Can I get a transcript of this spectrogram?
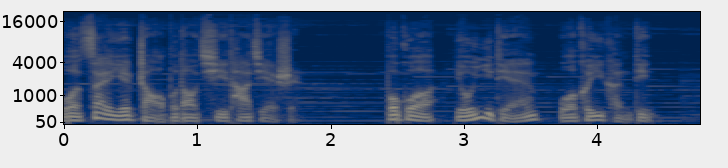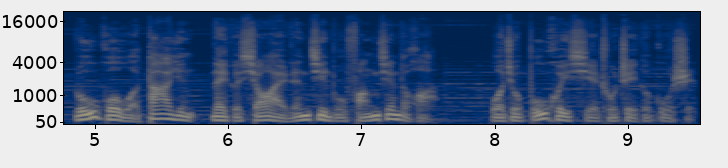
我再也找不到其他解释。不过有一点我可以肯定，如果我答应那个小矮人进入房间的话，我就不会写出这个故事，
